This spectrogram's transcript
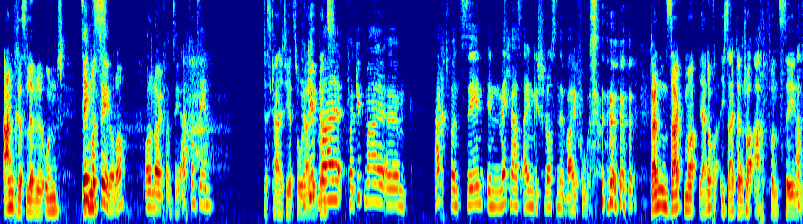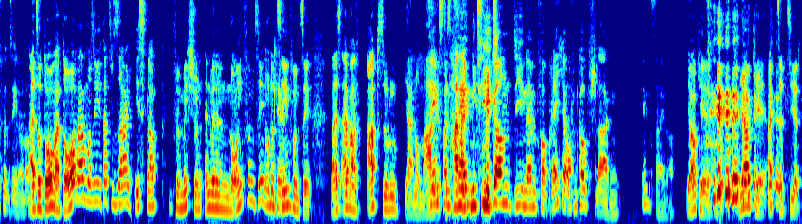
anderes Level und 10 ich von muss- 10, oder? Oder 9 von 10? 8 von 10? Das kann ich dir jetzt so Vergib leider ganz. mal, vergib mal ähm, 8 von 10 in Mechas eingeschlossene Waifus. Dann sagt man, ja doch, ich sag dann schon 8 von 10. 8 von 10, oder? Also Dora Dora, muss ich dazu sagen, ist, glaube für mich schon entweder eine 9 von 10 oder Okay. 10 von 10. Weil es einfach absolut, ja, normal 10 ist. Das 10 hat halt nichts mit... Tigern, die einem Verbrecher auf den Kopf schlagen. Insider. Ja, okay. Ja, okay, akzeptiert.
